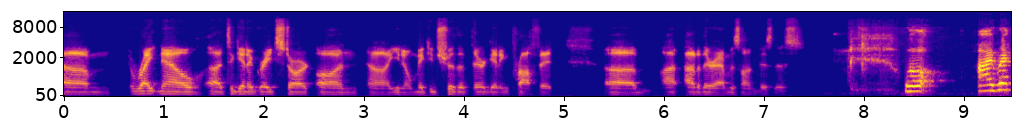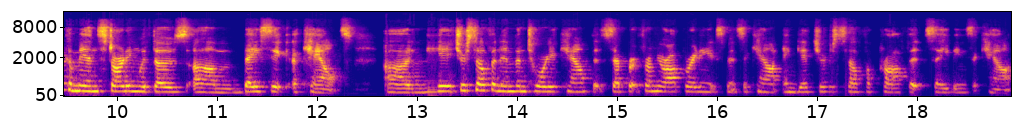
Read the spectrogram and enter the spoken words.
Um, right now uh, to get a great start on uh, you know making sure that they're getting profit uh, out of their Amazon business? Well, I recommend starting with those um, basic accounts. Uh, get yourself an inventory account that's separate from your operating expense account and get yourself a profit savings account.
